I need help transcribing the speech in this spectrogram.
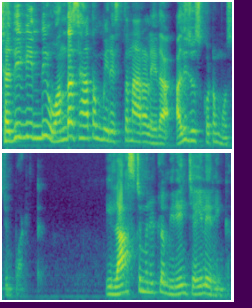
చదివింది వంద శాతం మీరు ఇస్తున్నారా లేదా అది చూసుకోవటం మోస్ట్ ఇంపార్టెంట్ ఈ లాస్ట్ మినిట్లో మీరేం చేయలేరు ఇంకా.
